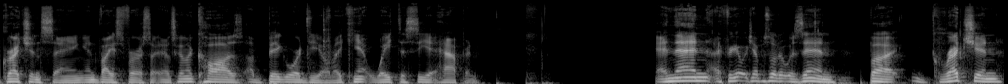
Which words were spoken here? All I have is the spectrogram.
Gretchen's saying and vice versa. And it's going to cause a big ordeal. And I can't wait to see it happen. And then I forget which episode it was in, but Gretchen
